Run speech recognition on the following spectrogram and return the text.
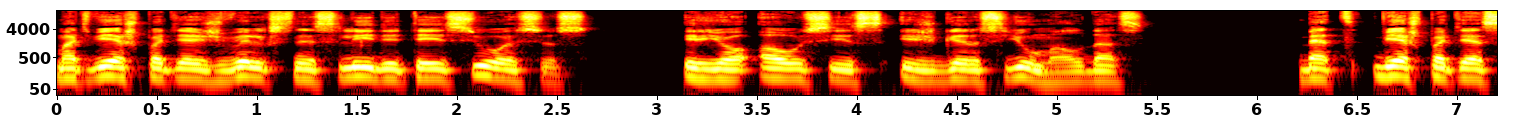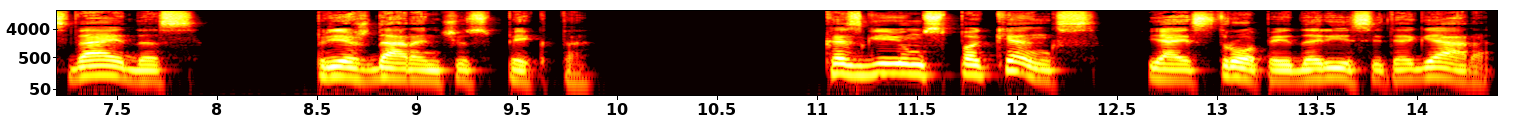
Mat viešpatie žvilgsnis lydi teisiuosius ir jo ausys išgirs jų maldas. Bet viešpaties veidas prieš darančius piktą. Kasgi jums pakenks, jei stropiai darysite gerą?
